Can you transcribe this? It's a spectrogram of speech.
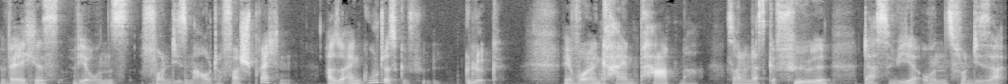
welches wir uns von diesem Auto versprechen. Also ein gutes Gefühl, Glück. Wir wollen keinen Partner, sondern das Gefühl, dass wir uns von dieser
